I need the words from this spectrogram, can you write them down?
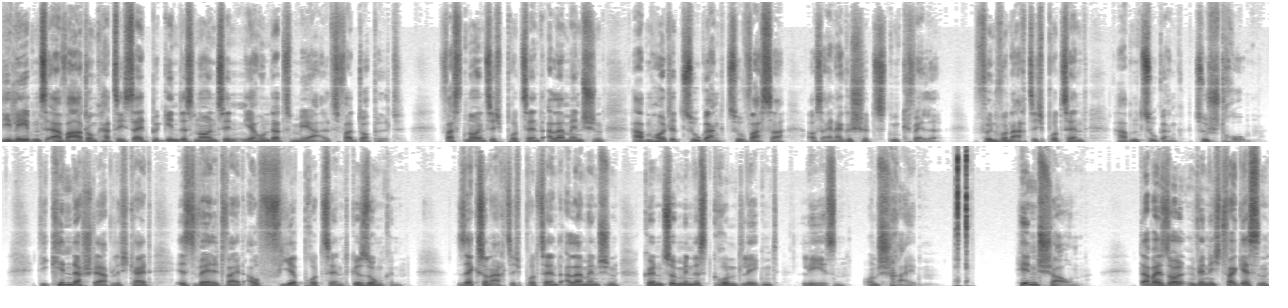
Die Lebenserwartung hat sich seit Beginn des 19. Jahrhunderts mehr als verdoppelt. Fast 90 Prozent aller Menschen haben heute Zugang zu Wasser aus einer geschützten Quelle. 85 Prozent haben Zugang zu Strom. Die Kindersterblichkeit ist weltweit auf 4 Prozent gesunken. 86 Prozent aller Menschen können zumindest grundlegend lesen und schreiben. Hinschauen. Dabei sollten wir nicht vergessen,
